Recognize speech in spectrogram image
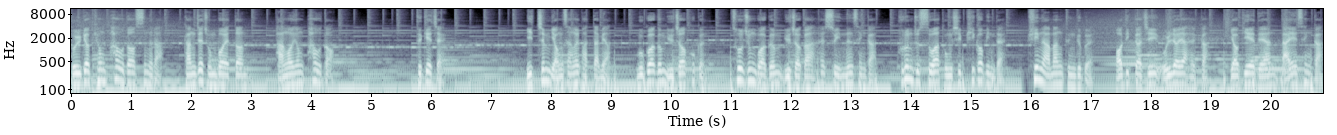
돌격형 파우더 쓰느라 강제 존버했던 방어형 파우더. 드게제. 이쯤 영상을 봤다면 무과금 유저 혹은 소중과금 유저가 할 수 있는 생각. 푸른 주스와 동시 픽업인데 퀸 아망 등급을 어디까지 올려야 할까? 여기에 대한 나의 생각.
